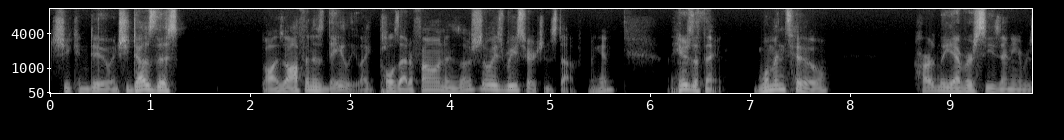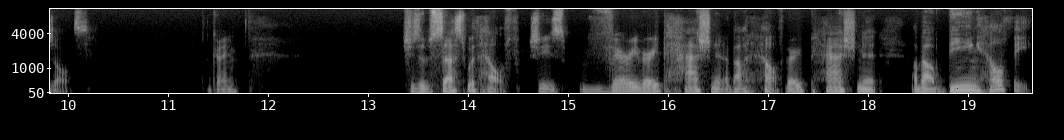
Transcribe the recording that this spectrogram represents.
she can do, and she does this as often as daily. Like pulls out her phone and she's always researching stuff. Okay, here's the thing: Woman two hardly ever sees any results. Okay. She's obsessed with health. She's very, very passionate about health, very passionate about being healthy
